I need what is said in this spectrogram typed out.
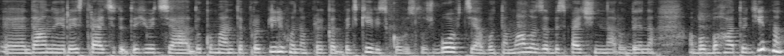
е, даної реєстрації додаються документи про пільгу, наприклад, батьки військовослужбовці або там малозабезпечена родина, або багатодітна.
